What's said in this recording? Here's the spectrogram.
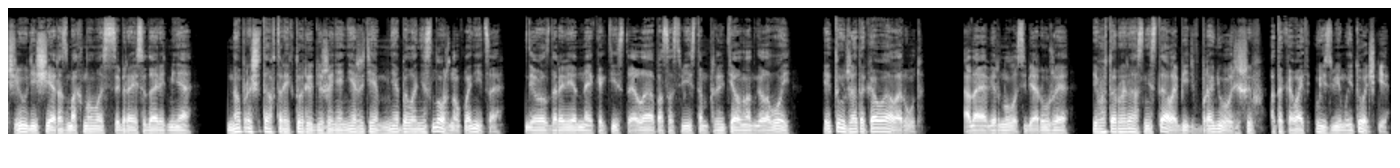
чудище размахнулось, собираясь ударить меня, но, просчитав траекторию движения нежити, мне было несложно уклониться. Его здоровенная когтистая лапа со свистом пролетела над головой и тут же атаковала Рут. Она вернула себе оружие и во второй раз не стала бить в броню, решив атаковать уязвимые точки.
